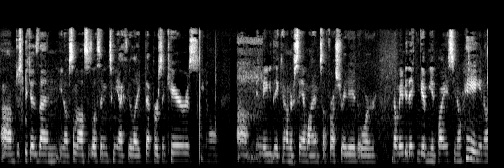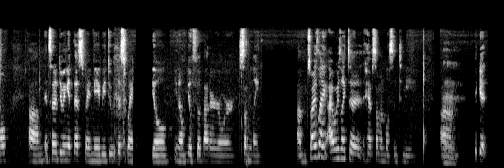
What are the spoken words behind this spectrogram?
Um, just because then you know if someone else is listening to me, I feel like that person cares. You know. Um, and maybe they can understand why I'm so frustrated, or you know, maybe they can give me advice. You know, hey, you know, um, instead of doing it this way, maybe do it this way. You'll, you know, you'll feel better, or something like. Um, so I was like, I always like to have someone listen to me, um, to get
